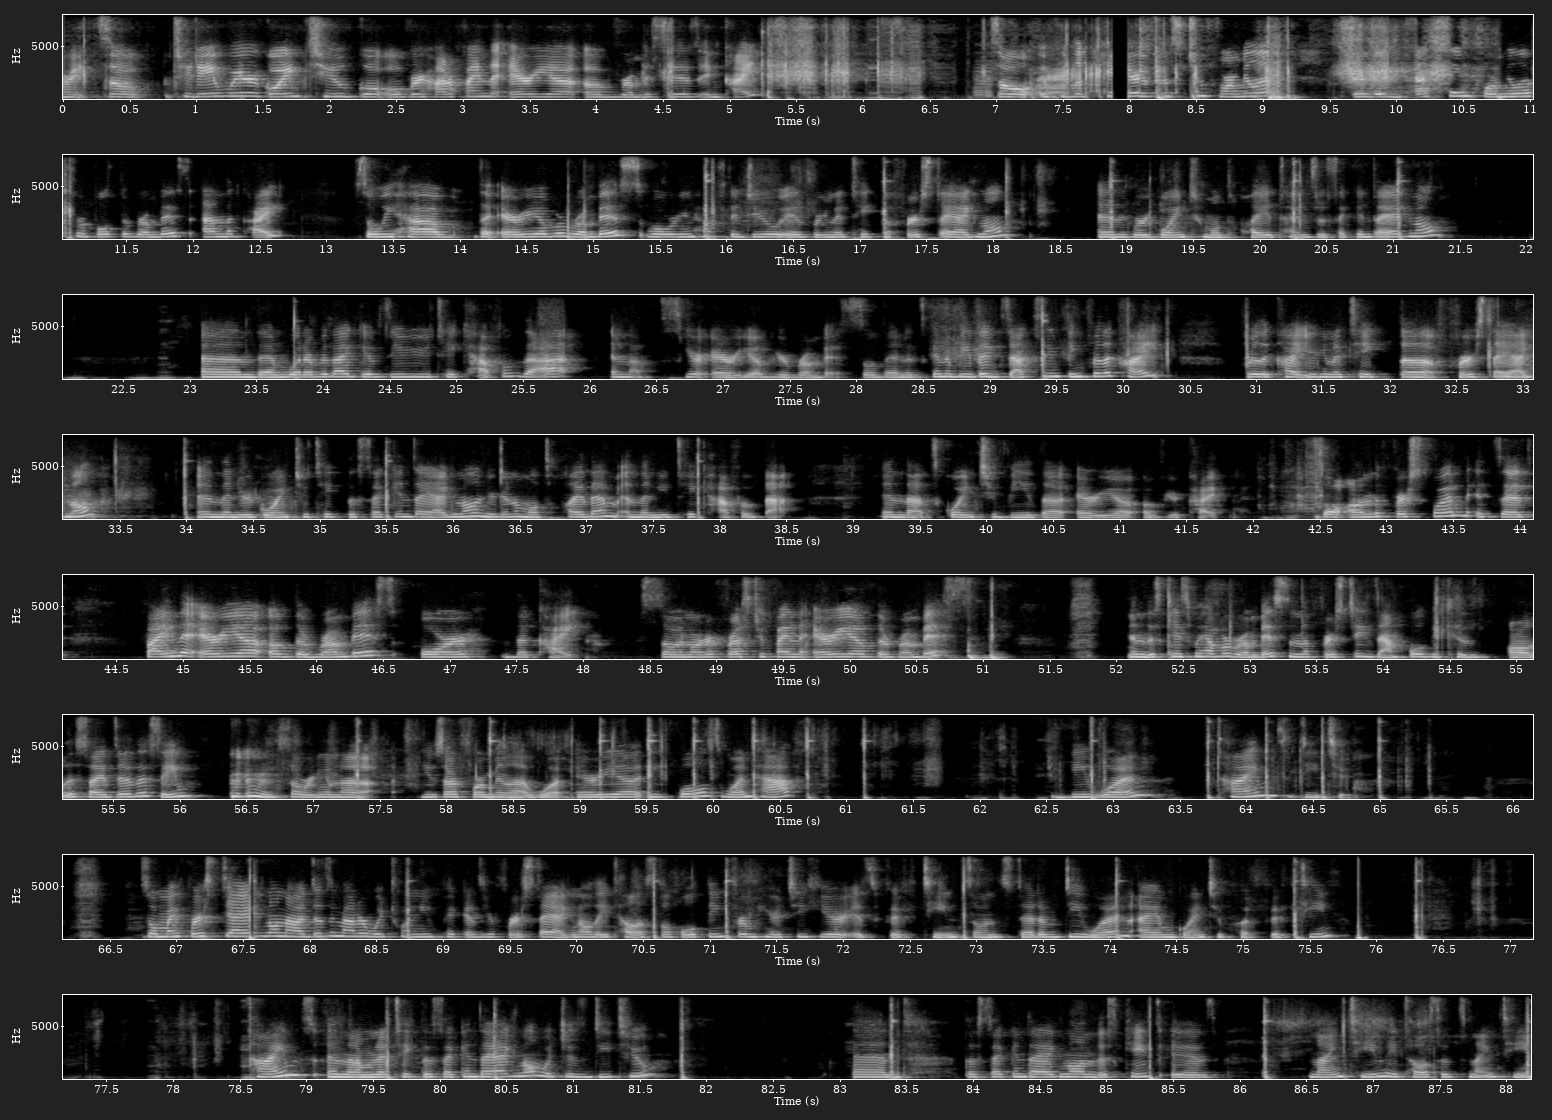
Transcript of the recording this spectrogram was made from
All right, so today we're going to go over how to find the area of rhombuses and kites. So if we look here, gives two formulas. They're the exact same formula for both the rhombus and the kite. So we have the area of a rhombus. What we're going to have to do is we're going to take the first diagonal and we're going to multiply it times the second diagonal. And then whatever that gives you, you take half of that and that's your area of your rhombus. So then it's going to be the exact same thing for the kite. For the kite, you're going to take the first diagonal and then you're going to take the second diagonal and you're going to multiply them and then you take half of that. And that's going to be the area of your kite. So on the first one, it says find the area of the rhombus or the kite. So in order for us to find the area of the rhombus, in this case, we have a rhombus in the first example because all the sides are the same. so we're going to use our formula. What area equals 1 half d1 times d2. So my first diagonal, now it doesn't matter which one you pick as your first diagonal. They tell us the whole thing from here to here is 15. So instead of d1, I am going to put 15 times, and then I'm going to take the second diagonal, which is d2. And the second diagonal in this case is 19. They tell us it's 19.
